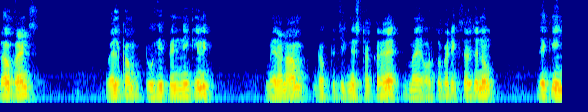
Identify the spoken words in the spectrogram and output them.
Hello friends welcome to hip and knee clinic मेरा नाम डॉक्टर जिग्नेश ठक्कर है, मैं ऑर्थोपेडिक सर्जन हूँ। लेकिन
